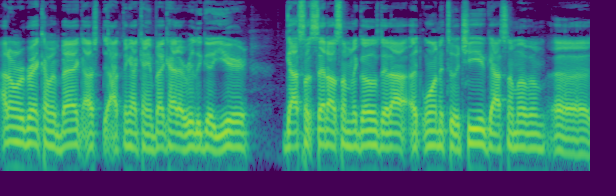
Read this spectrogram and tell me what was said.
I don't regret coming back. I, I think I came back, had a really good year. Got some, set out some of the goals that I wanted to achieve. Got some of them. Uh,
